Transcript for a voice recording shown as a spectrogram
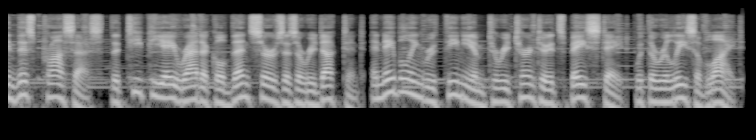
In this process, the TPA radical then serves as a reductant, enabling ruthenium to return to its base state, with the release of light.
